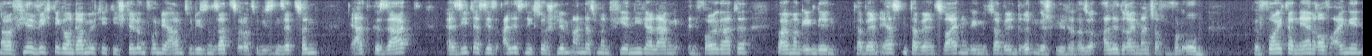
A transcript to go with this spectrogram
Aber viel wichtiger, und da möchte ich die Stellung von dir haben zu diesem Satz oder zu diesen Sätzen. Er hat gesagt, er sieht das jetzt alles nicht so schlimm an, dass man vier Niederlagen in Folge hatte, weil man gegen den Tabellenersten, Tabellenzweiten und gegen den Tabellendritten gespielt hat. Also alle drei Mannschaften von oben. Bevor ich da näher drauf eingehe,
